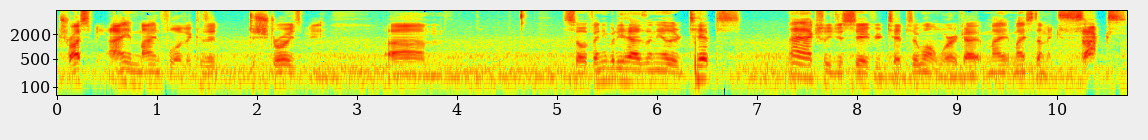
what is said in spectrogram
trust me, I am mindful of it because it destroys me. Um, so if anybody has any other tips, I actually just save your tips. It won't work. I, my my stomach sucks.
